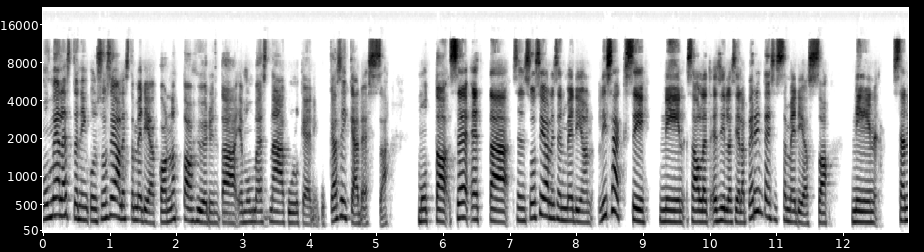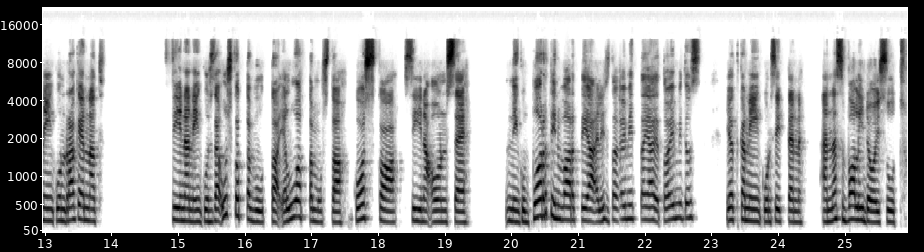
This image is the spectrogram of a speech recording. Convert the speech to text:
mun mielestä niin kuin sosiaalista mediaa kannattaa hyödyntää ja mun mielestä nämä kulkee niin kuin käsi kädessä. Mutta se, että sen sosiaalisen median lisäksi niin sä olet esillä siellä perinteisessä mediassa, niin sä niin kuin rakennat siinä niin kuin sitä uskottavuutta ja luottamusta, koska siinä on se niin kuin portinvartija, eli se toimittaja ja toimitus, jotka niin kuin sitten NS validoi sut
